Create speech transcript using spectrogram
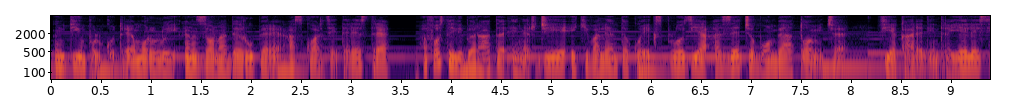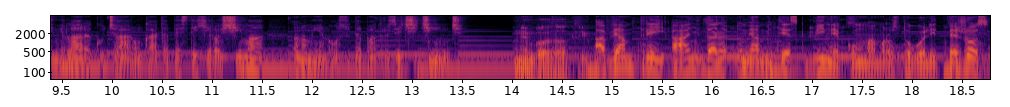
în timpul cutremurului, în zona de rupere a scoarței terestre, a fost eliberată energie echivalentă cu explozia a 10 bombe atomice, fiecare dintre ele similară cu cea aruncată peste Hiroshima în 1945. Aveam trei ani, dar îmi amintesc bine cum m-am rostogolit pe jos,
